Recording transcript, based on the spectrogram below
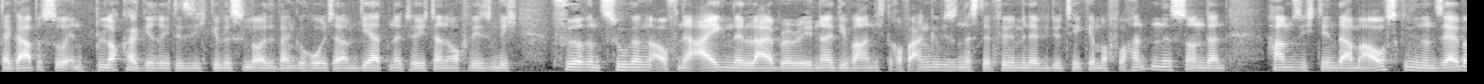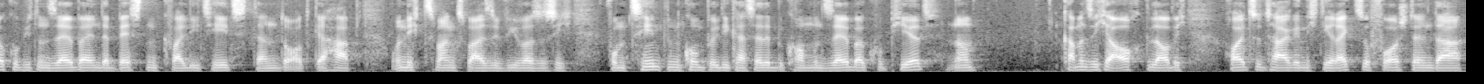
Da gab es so Entblockergeräte, die sich gewisse Leute dann geholt haben. Die hatten natürlich dann auch wesentlich früheren Zugang auf eine eigene Library. Ne? Die waren nicht darauf angewiesen, dass der Film in der Videothek immer vorhanden ist, sondern haben sich den da mal ausgeliehen und selber kopiert und selber in der besten Qualität dann dort gehabt und nicht zwangsweise, wie was es sich vom zehnten Kumpel die Kassette bekommen und selber kopiert. Ne? Kann man sich ja auch, glaube ich, heutzutage nicht direkt so vorstellen, da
